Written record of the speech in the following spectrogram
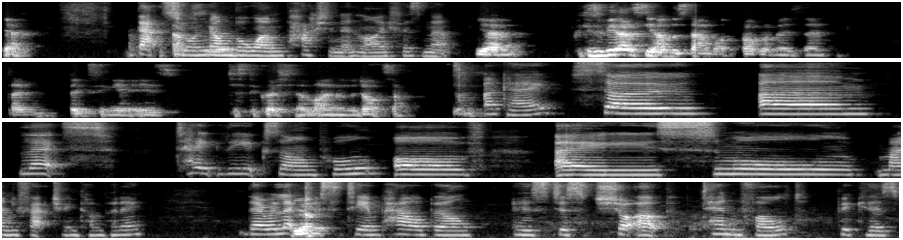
Yeah. That's your number one passion in life, isn't it? Yeah, because if you actually understand what the problem is, then then fixing it is just a question of lining the dots up. Okay. So um let's take the example of a small manufacturing company. Their electricity and power bill has just shot up tenfold because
